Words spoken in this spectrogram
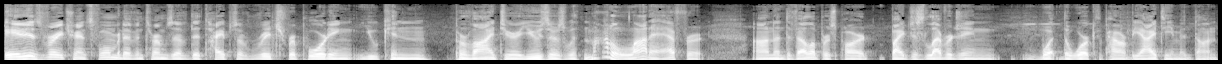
It is very transformative in terms of the types of rich reporting you can provide to your users with not a lot of effort on a developer's part by just leveraging what the work the Power BI team had done.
